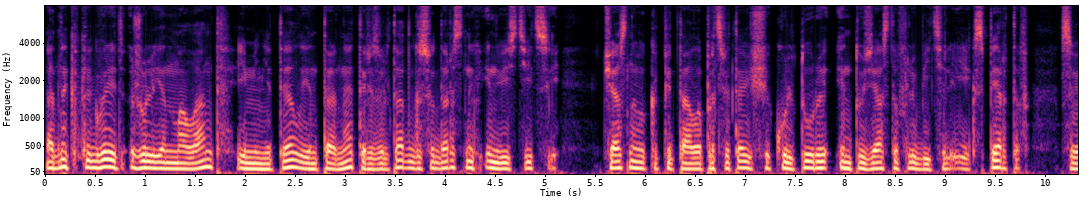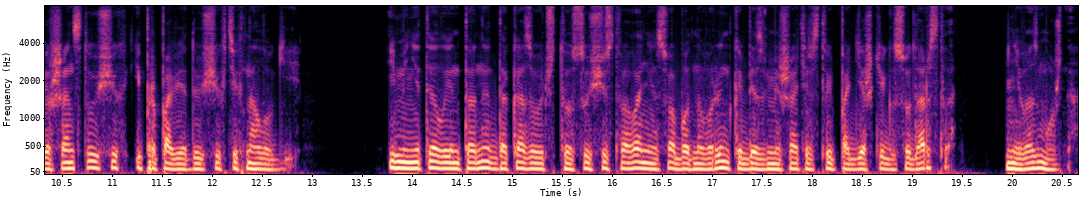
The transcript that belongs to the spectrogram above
Однако, как говорит Жульен Малант, и Минител, и интернет – результат государственных инвестиций, частного капитала, процветающей культуры энтузиастов-любителей и экспертов, совершенствующих и проповедующих технологии. И Минител, и интернет доказывают, что существование свободного рынка без вмешательства и поддержки государства невозможно.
